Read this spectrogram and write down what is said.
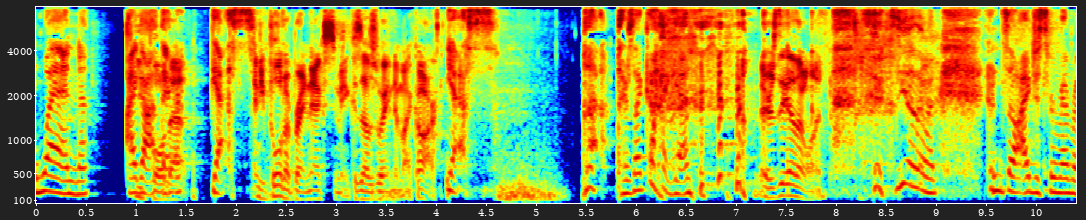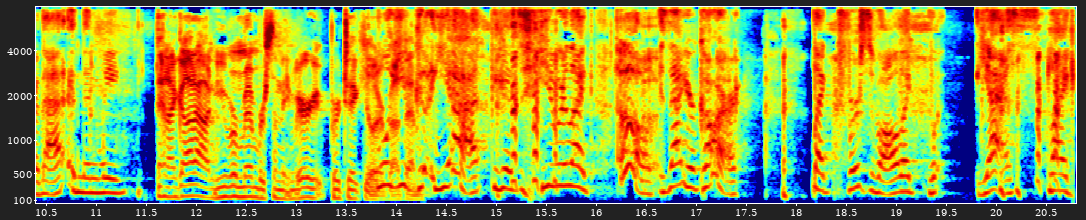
when I got there. up. Yes. And you pulled up right next to me because I was waiting in my car. Yes. Ha, There's that guy again. There's the other one. It's the other one. And so I just remember that. And then we, And I got out and you remember something very particular well, about you, them. yeah, because you were like, oh, is that your car? Like, first of all, like, yes, like,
